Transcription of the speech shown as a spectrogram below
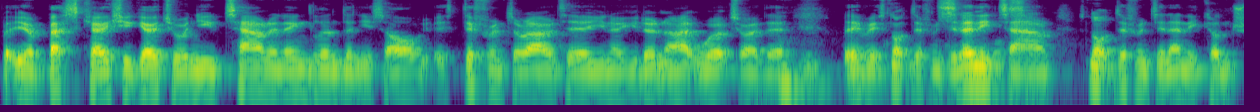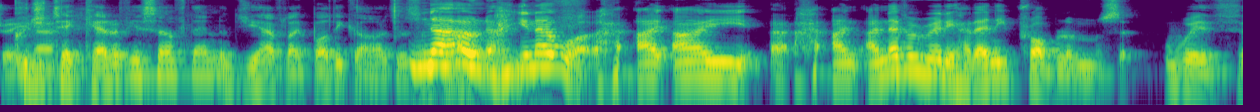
but you know, best case, you go to a new town in England and you say, "Oh, it's different around here." You know, you don't know how it works around here. But if it's not different in any town, it's not different in any country. Could you you, take care of yourself then? Do you have like bodyguards or something? No, no. You know what? I I uh, I, I never really had any problems with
